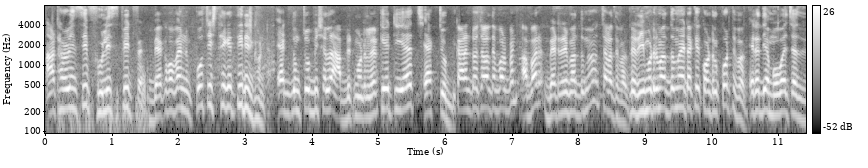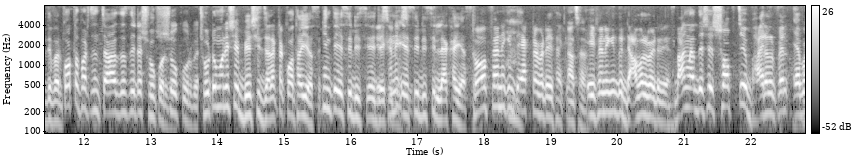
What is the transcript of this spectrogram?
আঠারো inch full speed fan backup পাবেন পঁচিশ থেকে তিরিশ ঘণ্টা। একদম চব্বিশ সালের আপডেট মডেলের কেটিএচ এক চব্বিশ কারেন্টও চালাতে পারবেন আবার ব্যাটারির মাধ্যমেও চালাতে পারবেন। রিমোটের মাধ্যমে এটাকে কন্ট্রোল করতে পারবেন। এটা দিয়ে মোবাইল চার্জ দিতে পারবেন। কত পার্সেন্ট চার্জ আছে এটা শো করবে? শো করবে। ছোট মরিচে বেশি যার একটা কথাই আছে। কিন্তু এসিডিসি যেখানে এসিডিসি লেখাই আছে। সব ফ্যানে কিন্তু একটা ব্যাটারি থাকে। আচ্ছা। এই ফ্যানে কিন্তু ডাবল ব্যাটারি আছে। বাংলাদেশের সবচেয়ে ভাইরাল ফ্যান এবং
